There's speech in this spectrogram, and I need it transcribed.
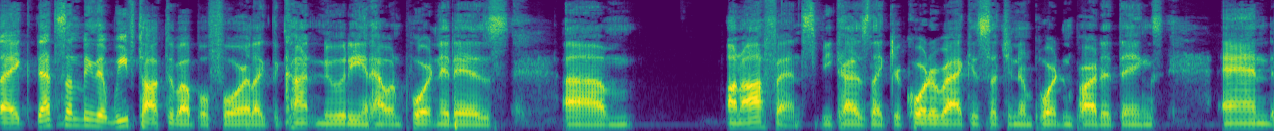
like that's something that we've talked about before, like the continuity and how important it is um, on offense because like your quarterback is such an important part of things. And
